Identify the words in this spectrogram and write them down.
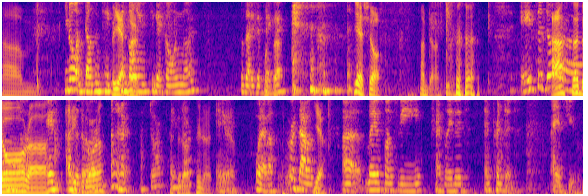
Um, You know what doesn't take But yeah, ten no. volumes to get going though? Was that a good What's segue? yeah, sure. I'm done. Asadora. Asadora. As- Asadora? I don't know. Asadora. Asadora? Who knows? Anyway, Yeah. whatever. Urasawa's Yeah. uh, latest one to be translated and printed. I assume.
